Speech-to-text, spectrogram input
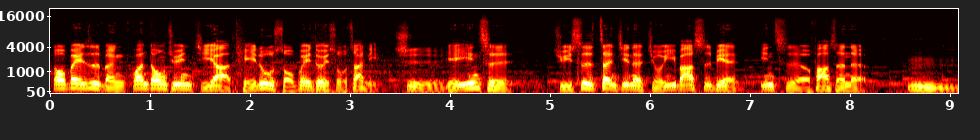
都被日本关东军及亚铁路守备队所占领。是，也因此举世震惊的九一八事变因此而发生了。嗯，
